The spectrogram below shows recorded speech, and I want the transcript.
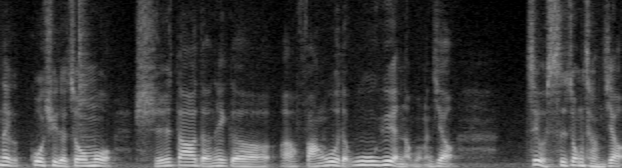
那个过去的周末，十大的那个呃房屋的屋苑呢，我们叫只有四中成交，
